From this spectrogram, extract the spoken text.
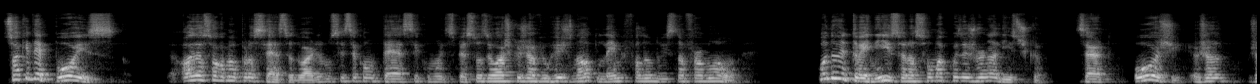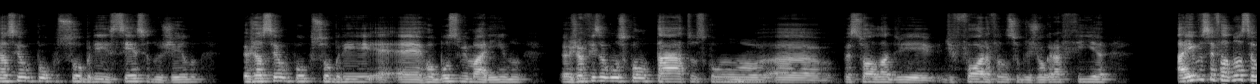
Só que depois, olha só como é o processo, Eduardo. Eu não sei se acontece com muitas pessoas. Eu acho que eu já vi o Reginaldo Leme falando isso na Fórmula 1. Quando eu entrei nisso, era só uma coisa jornalística, certo? Hoje, eu já, já sei um pouco sobre ciência do gelo, eu já sei um pouco sobre é, é, robô submarino, eu já fiz alguns contatos com uh, o pessoal lá de, de fora falando sobre geografia. Aí você fala, nossa,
